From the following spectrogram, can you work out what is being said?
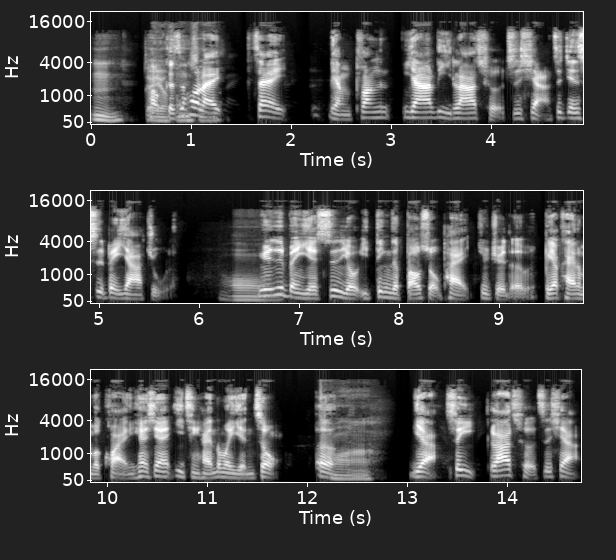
嗯，好，可是后来在两方压力拉扯之下，这件事被压住了，哦，因为日本也是有一定的保守派，就觉得不要开那么快，你看现在疫情还那么严重，呃。呀，yeah, 所以拉扯之下，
